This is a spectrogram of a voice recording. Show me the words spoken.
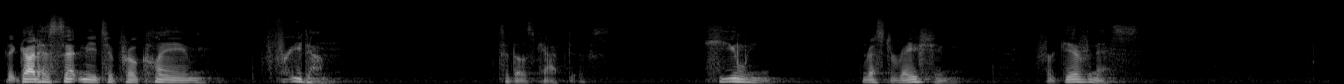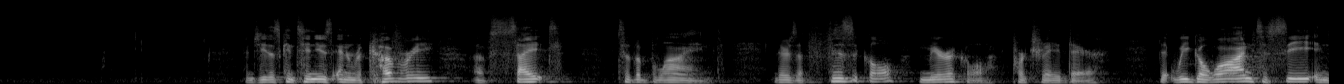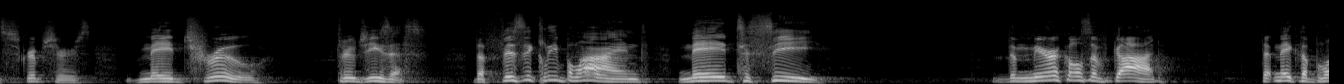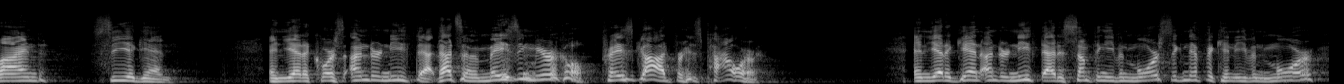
that God has sent me to proclaim freedom to those captives, healing, restoration, forgiveness. And Jesus continues, and recovery of sight to the blind there's a physical miracle portrayed there that we go on to see in scriptures made true through Jesus. The physically blind made to see. The miracles of God that make the blind see again. And yet, of course, underneath that, that's an amazing miracle. Praise God for his power. And yet again, underneath that is something even more significant, even more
